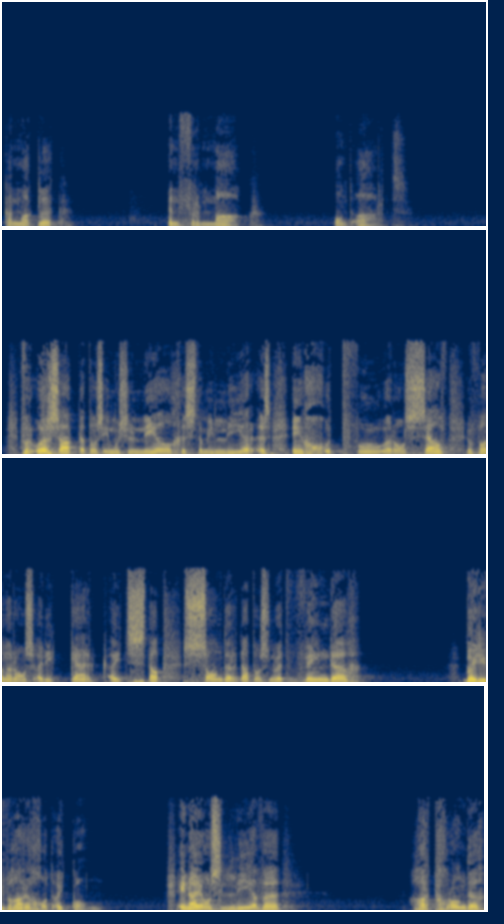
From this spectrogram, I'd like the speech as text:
kan maklik in vermaak ontaard veroorsaak dat ons emosioneel gestimuleer is en goed voel oor onsself wanneer ons uit die kerk uitstap sonder dat ons noodwendig by die ware God uitkom. En hy ons lewe hartgrondig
